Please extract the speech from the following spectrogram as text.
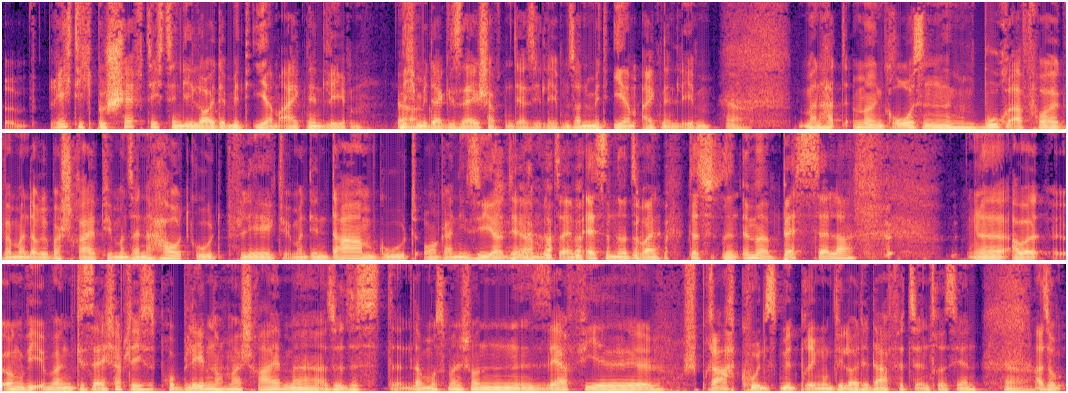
äh, richtig beschäftigt sind die Leute mit ihrem eigenen Leben. Nicht mit der Gesellschaft, in der sie leben, sondern mit ihrem eigenen Leben. Ja. Man hat immer einen großen Bucherfolg, wenn man darüber schreibt, wie man seine Haut gut pflegt, wie man den Darm gut organisiert, ja, mit seinem Essen und so weiter. Das sind immer Bestseller. Äh, aber irgendwie über ein gesellschaftliches Problem nochmal schreiben, ja, also das, da, da muss man schon sehr viel Sprachkunst mitbringen, um die Leute dafür zu interessieren. Ja. Also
